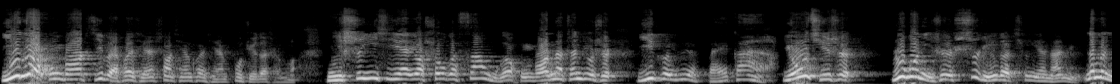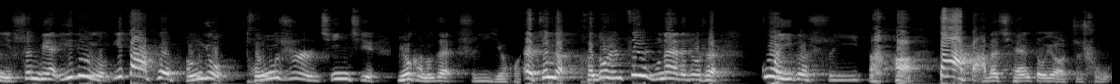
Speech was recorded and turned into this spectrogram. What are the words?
一个红包几百块钱、上千块钱不觉得什么。你十一期间要收个三五个红包，那真就是一个月白干啊！尤其是如果你是适龄的青年男女，那么你身边一定有一大票朋友、同事、亲戚有可能在十一结婚。哎，真的，很多人最无奈的就是过一个十一啊。大把的钱都要支出，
